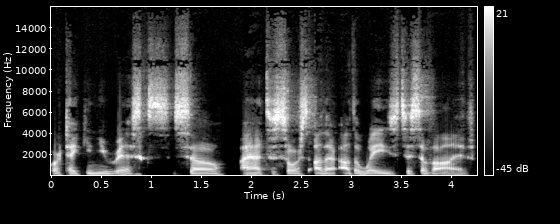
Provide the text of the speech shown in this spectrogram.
or taking new risks. So I had to source other, other ways to survive.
